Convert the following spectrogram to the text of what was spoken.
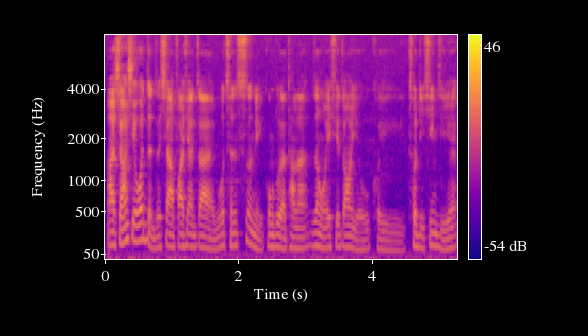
啊，详细问诊之下，发现在无尘室里工作的她呢，认为卸妆油可以彻底清洁，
